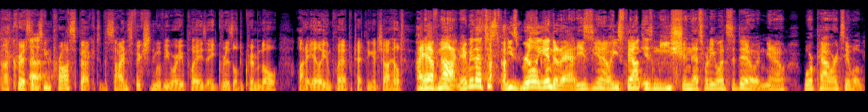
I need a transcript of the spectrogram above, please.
Uh, Chris, have uh, you seen Prospect, the science fiction movie where he plays a grizzled criminal on an alien planet protecting a child? I have not. Maybe that's just he's really into that. He's you know he's found his niche and that's what he wants to do, and you know more power to him.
